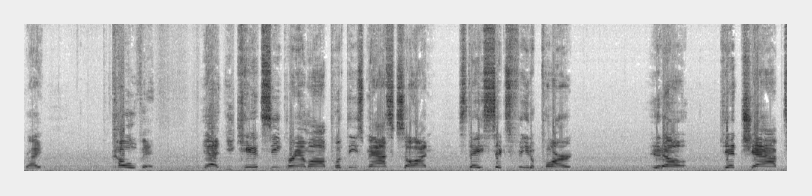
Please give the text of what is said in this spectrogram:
right? Covid. Yeah you can't see grandma put these masks on stay six feet apart you know get jabbed.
